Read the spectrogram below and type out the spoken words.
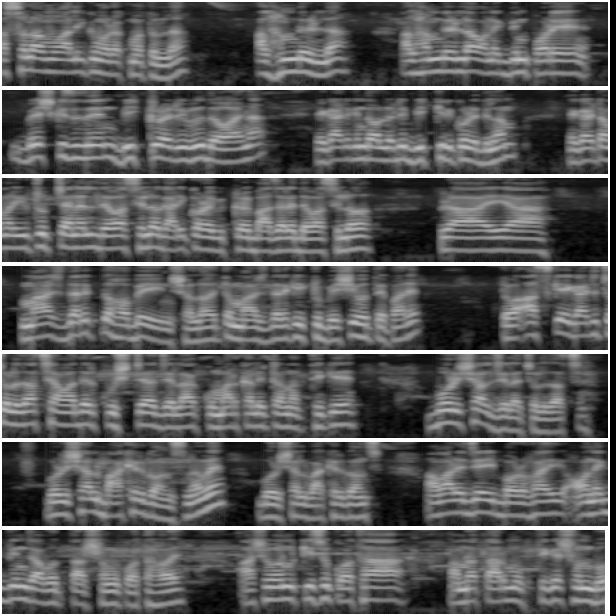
আসসালামু আলাইকুম রহমতুল্লাহ। আলহামদুলিল্লাহ। আলহামদুলিল্লাহ অনেক দিন পরে বেশ কিছুদিন বিক্রয় রিভিউ দেওয়া হয় না। এই গাড়িটা কিন্তু অলরেডি বিক্রি করে দিলাম। এই গাড়িটা আমার ইউটিউব চ্যানেলে দেওয়া ছিল, গাড়ি ক্রয় বিক্রয় বাজারে দেওয়া ছিল। প্রায় মাস দেড়েক তো হবেই ইনশাল্লাহ, হয়তো মাস দেড়েক একটু বেশি হতে পারে। তো আজকে এই গাড়িটি চলে যাচ্ছে আমাদের কুষ্টিয়া জেলা, কুমারখালী টানার থেকে বরিশাল জেলায় চলে যাচ্ছে। বরিশাল বাকেরগঞ্জ নামে, বরিশাল বাকেরগঞ্জ। আমার এই যে এই বড় ভাই অনেক দিন যাবৎ তার সঙ্গে কথা হয়। আসুন কিছু কথা আমরা তার মুখ থেকে শুনব।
